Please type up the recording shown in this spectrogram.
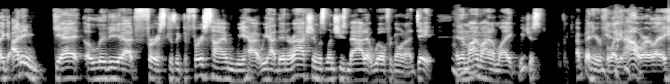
like I didn't get Olivia at first because like the first time we had we had the interaction was when she's mad at Will for going on a date, mm-hmm. and in mm-hmm. my mind I'm like, we just like I've been here for like an hour, like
